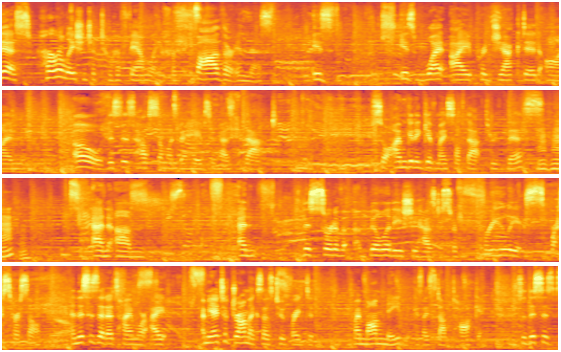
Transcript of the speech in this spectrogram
this her relationship to her family her father in this is is what i projected on oh this is how someone behaves who has that. So i'm going to give myself that through this. And um and this sort of ability she has to sort of freely express herself. And this is at a time where i i mean i took drama because i was too afraid to my mom made me because i stopped talking. So this is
